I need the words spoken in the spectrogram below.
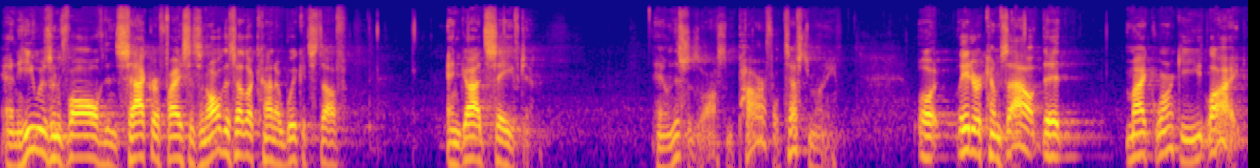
and he was involved in sacrifices and all this other kind of wicked stuff, and God saved him. And this was awesome, powerful testimony. Well, later it comes out that Mike Warnke lied.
